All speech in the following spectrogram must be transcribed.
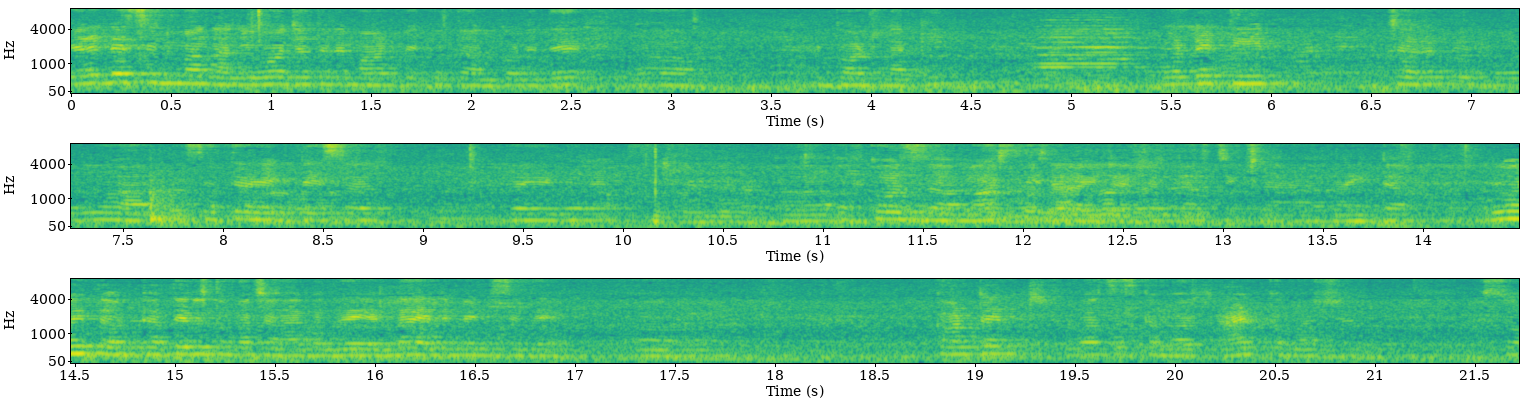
ಎರಡನೇ ಸಿನಿಮಾ ನಾನು ಯುವ ಜೊತೆ ಮಾಡಬೇಕು ಅಂತ ಅಂದ್ಕೊಂಡಿದ್ದೆ ಗಾಟ್ ಲಾಕಿ ಒಳ್ಳೆ ಟೀಮ್ ಚರಣ್ ಇರ್ಬೋದು Satya Hegde sir of course Masti writer fantastic writer Rohit ಅವ್ರ ಕಥೆನೂ ತುಂಬ ಚೆನ್ನಾಗಿ ಬಂದಿದೆ. ಎಲ್ಲ ಎಲಿಮೆಂಟ್ಸ್ ಇದೆ. ಕಾಂಟೆಂಟ್ ವರ್ಸಸ್ ಕಮರ್ಷ್ and commercial so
